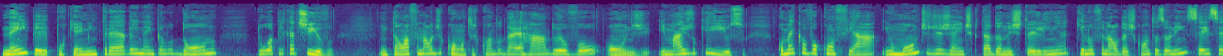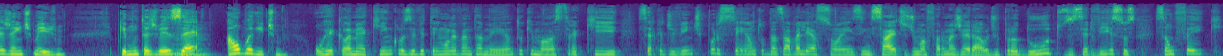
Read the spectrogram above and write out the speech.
nem por quem me entrega e nem pelo dono do aplicativo. Então, afinal de contas, quando dá errado, eu vou onde? E mais do que isso, como é que eu vou confiar em um monte de gente que está dando estrelinha, que no final das contas eu nem sei se é gente mesmo? Porque muitas vezes é algoritmo. O Reclame Aqui, inclusive, tem um levantamento que mostra que cerca de 20% das avaliações em sites, de uma forma geral, de produtos e serviços são fake.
